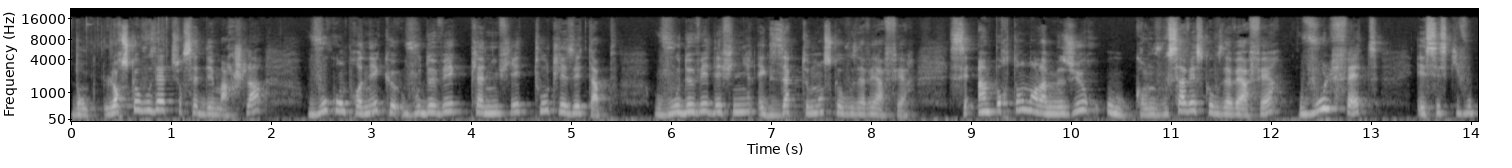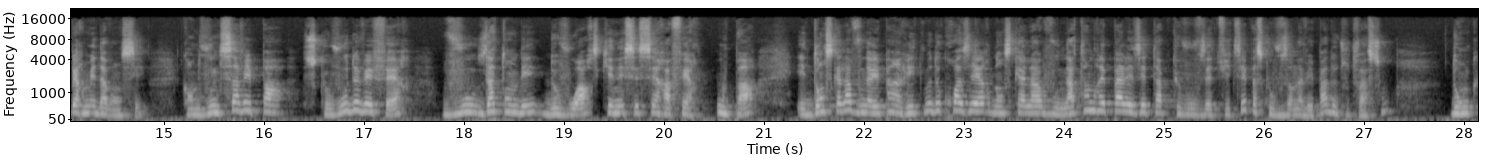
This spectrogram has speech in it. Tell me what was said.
Donc lorsque vous êtes sur cette démarche-là, vous comprenez que vous devez planifier toutes les étapes. Vous devez définir exactement ce que vous avez à faire. C'est important dans la mesure où, quand vous savez ce que vous avez à faire, vous le faites et c'est ce qui vous permet d'avancer. Quand vous ne savez pas ce que vous devez faire, vous attendez de voir ce qui est nécessaire à faire ou pas. Et dans ce cas-là, vous n'avez pas un rythme de croisière. Dans ce cas-là, vous n'atteindrez pas les étapes que vous vous êtes fixées parce que vous n'en avez pas de toute façon. Donc,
